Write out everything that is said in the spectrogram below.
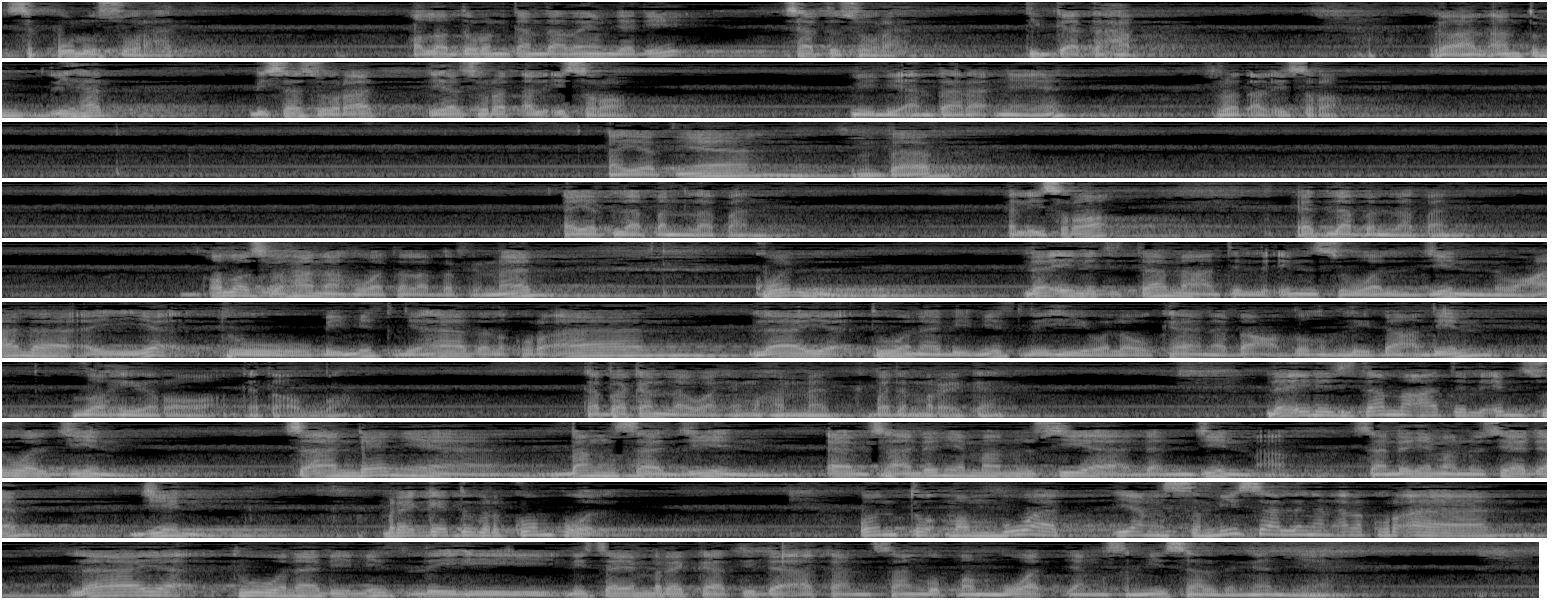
sepuluh surat. Allah turunkan tantangannya menjadi satu surat. Tiga tahap. Kalau antum lihat bisa surat, lihat surat Al-Isra. Ini di antaranya ya, surat Al-Isra. Ayatnya sebentar ayat 88. Al-Isra ayat 88. Allah Subhanahu wa taala berfirman, "Qul la in ijtama'atil insu wal jinnu 'ala an ya'tu bimithli hadzal Qur'an la ya'tuna bimithlihi walau kana ba'dhum li ba'din zahira," kata Allah. Katakanlah wahai Muhammad kepada mereka, "La in ijtama'atil insu wal jinn" Seandainya bangsa jin, eh, seandainya manusia dan jin, maaf, seandainya manusia dan jin, mereka itu berkumpul untuk membuat yang semisal dengan Al-Quran, la ya'tuna bimithlihi, niscaya mereka tidak akan sanggup membuat yang semisal dengannya.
